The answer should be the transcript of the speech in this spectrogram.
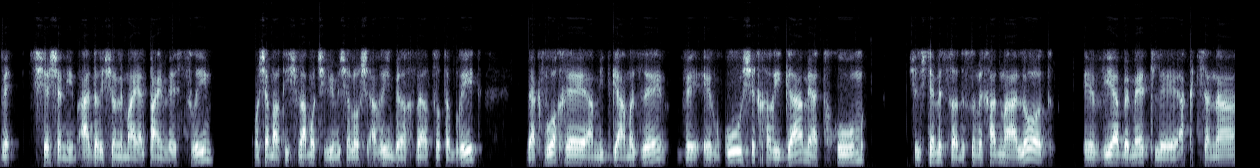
ושש שנים עד ה-1 למאי 2020. כמו שאמרתי, 773 ערים ברחבי ארצות הברית, ועקבו אחרי המדגם הזה, והראו שחריגה מהתחום של 12 עד 21 מעלות הביאה באמת להקצנה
